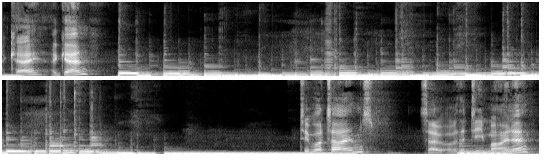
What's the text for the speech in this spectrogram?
Okay, again. More times. So over the D minor.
